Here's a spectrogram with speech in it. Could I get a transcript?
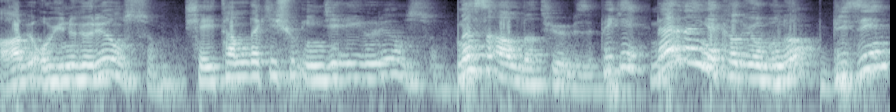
Abi oyunu görüyor musun? Şeytandaki şu inceliği görüyor musun? Nasıl aldatıyor bizi? Peki nereden yakalıyor bunu? Bizim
